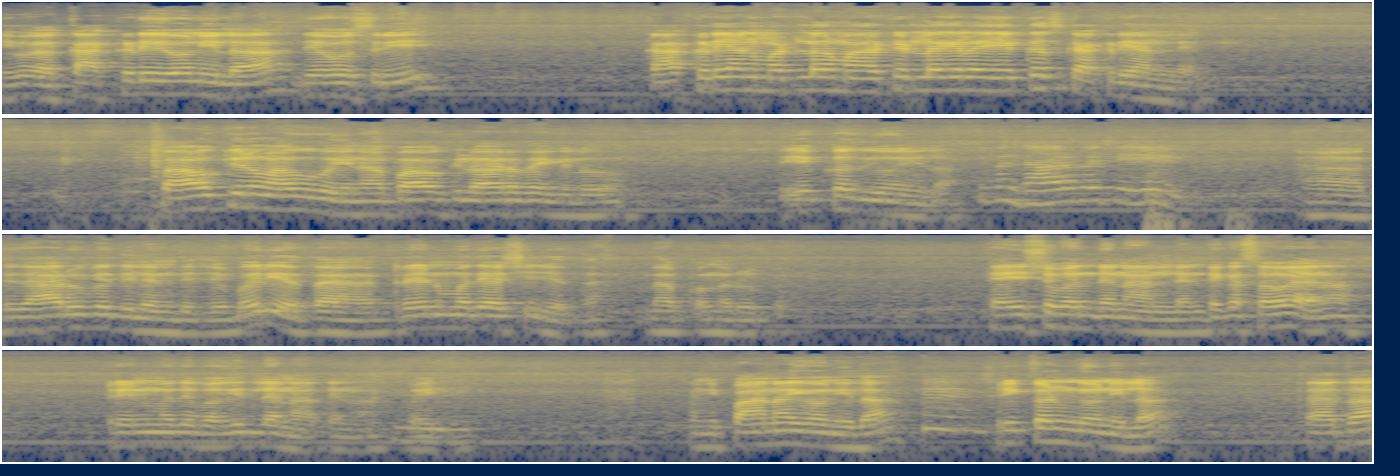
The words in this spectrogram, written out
हे बघा काकडी घेऊन येला देवश्री. काकडी आण म्हटल्यावर मार्केटला गेला एकच काकडी आणल्या. पाव किलो मागू होईना पाव किलो अर्धा किलो. एकच घेऊन येला. हा ते दहा रुपये दिले ना त्याचे. बरी येतात ट्रेनमध्ये अशीच येतात दहा पंधरा रुपये. त्या हिशोबाने त्यांना आणल्या आणि ते का सवय आहे ना. ट्रेनमध्ये बघितल्या ना त्यांना पहिली आणि पाना घेऊन येला श्रीखंड घेऊन येला तर आता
